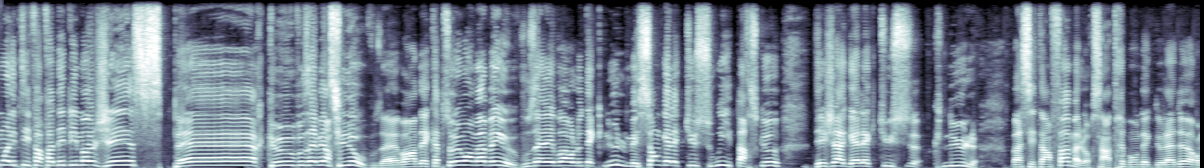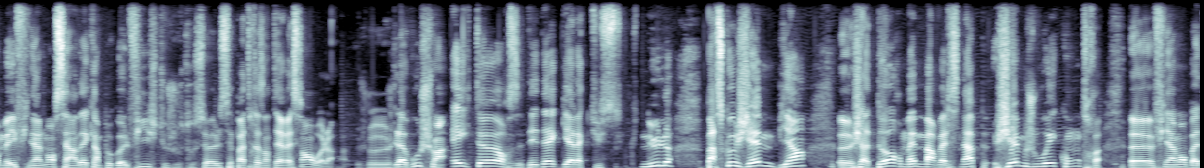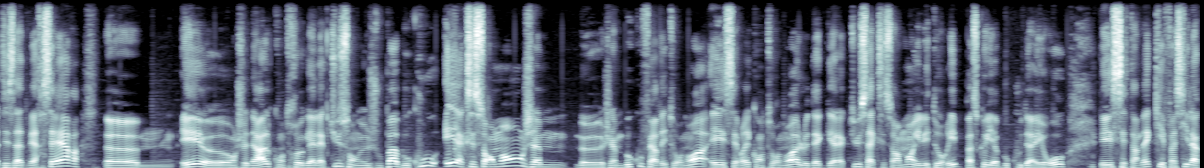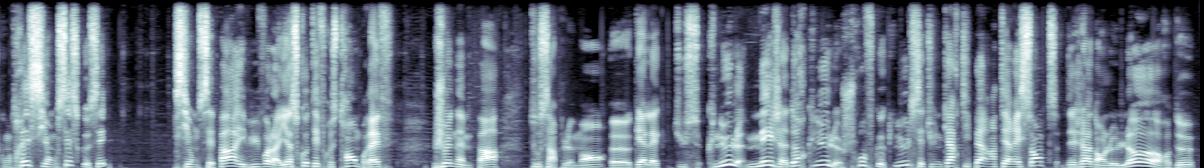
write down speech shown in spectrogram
monde les petits farfadets de Limoges, j'espère que vous avez bien suivi. Vous allez avoir un deck absolument merveilleux. Vous allez voir le deck nul, mais sans Galactus, oui, parce que déjà Galactus nul, bah c'est infâme. Alors c'est un très bon deck de ladder, mais finalement c'est un deck un peu golfish, tu joues tout seul, c'est pas très intéressant. Voilà, je, l'avoue, je suis un haters des decks Galactus nul parce que j'aime bien, euh, j'adore même Marvel Snap, j'aime jouer contre euh, finalement bah, des adversaires euh, et en général contre Galactus on ne joue pas beaucoup. Et accessoirement j'aime beaucoup faire des tournois. Et c'est vrai qu'en tournoi le deck Galactus accessoirement il est horrible parce qu'il y a beaucoup d'aéros. Et c'est un deck qui est facile à contrer si on sait ce que c'est. Si on ne sait pas, et puis voilà, il y a ce côté frustrant, bref, je n'aime pas tout simplement Galactus Knull, mais j'adore Knull. Je trouve que Knull c'est une carte hyper intéressante déjà dans le lore de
